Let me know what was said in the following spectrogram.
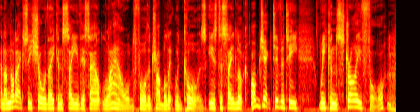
and I'm not actually sure they can say this out loud for the trouble it would cause, is to say, look, objectivity we can strive for, mm.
